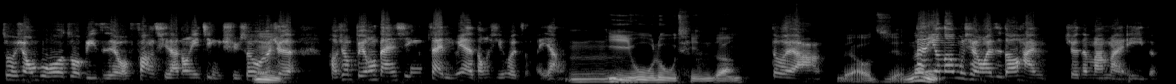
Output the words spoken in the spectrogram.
做胸部或做鼻子有放其他东西进去，所以我就嗯觉得好像不用担心在里面的东西会怎么样。嗯，异物入侵这样对啊，了解。那你但用到目前为止都还觉得蛮满意的。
